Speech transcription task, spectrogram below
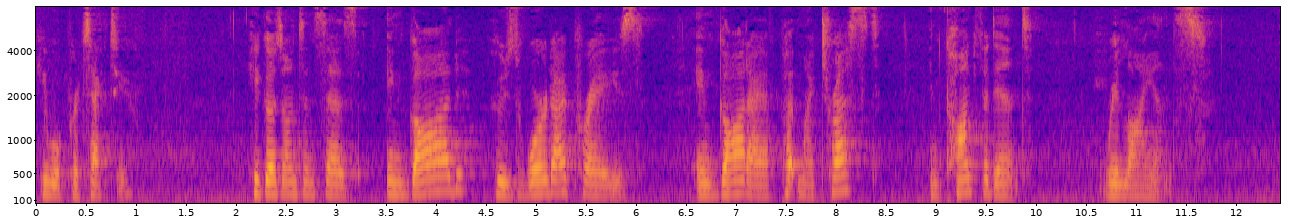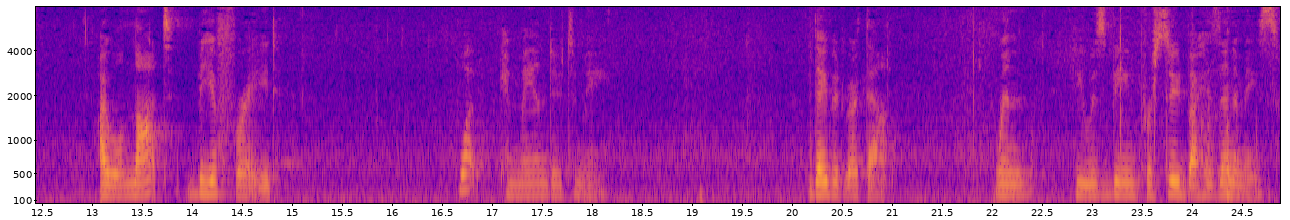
He will protect you. He goes on and says, In God, whose word I praise, in God I have put my trust and confident reliance. I will not be afraid. What can man do to me? David wrote that when he was being pursued by his enemies.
